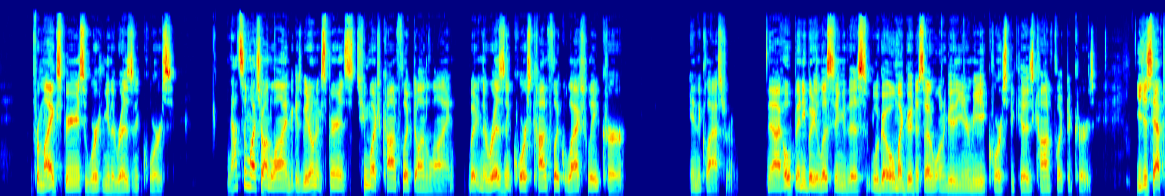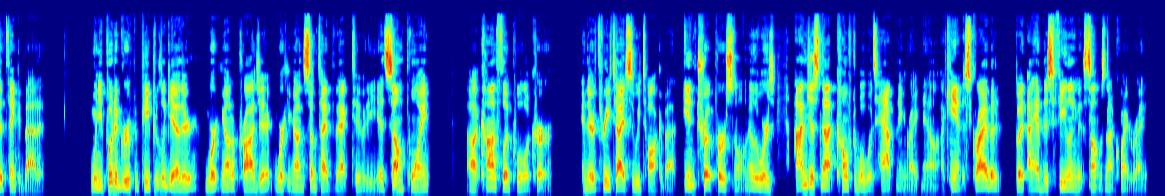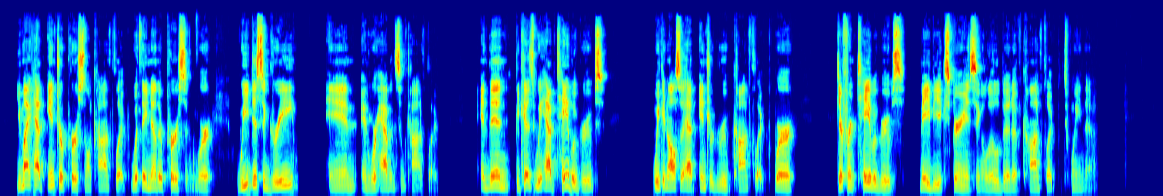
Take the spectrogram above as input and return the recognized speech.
from my experience of working in the resident course, not so much online because we don't experience too much conflict online, but in the resident course, conflict will actually occur in the classroom. Now, I hope anybody listening to this will go, oh my goodness, I don't want to go to the intermediate course because conflict occurs. You just have to think about it. When you put a group of people together working on a project, working on some type of activity, at some point, uh, conflict will occur. And there are three types that we talk about intrapersonal. In other words, I'm just not comfortable what's happening right now. I can't describe it, but I have this feeling that something's not quite right. You might have interpersonal conflict with another person where we disagree and, and we're having some conflict. And then because we have table groups, we can also have intergroup conflict where different table groups may be experiencing a little bit of conflict between them.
